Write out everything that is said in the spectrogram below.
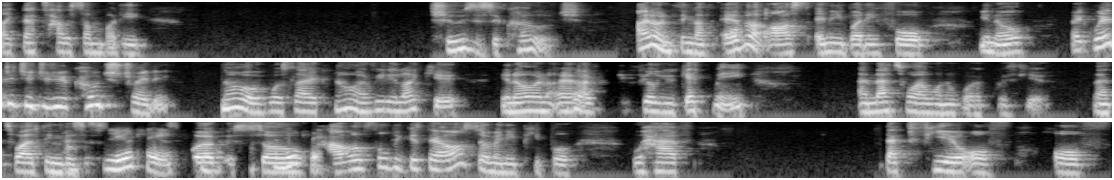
like that's how somebody chooses a coach i don't think i've ever asked anybody for you know like where did you do your coach training no it was like no i really like you you know and i, I Yeah. really feel you get me and that's why i want to work with you that's why i think this is this work is so absolutely. powerful because there are so many people who have that fear of of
